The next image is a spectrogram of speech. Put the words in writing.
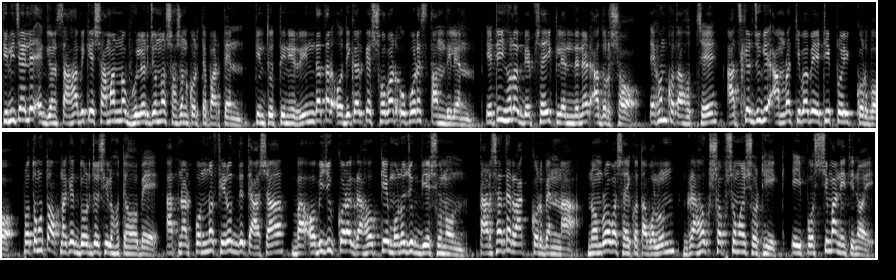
তিনি চাইলে একজন সাহাবিকে সামান্য ভুলের জন্য শাসন করতে পারতেন, কিন্তু তিনি ঋণদাতার অধিকারকে সবার উপরে স্থান দিলেন। এটি হলো ব্যবসায়িক লেনদেনের আদর্শ। এখন কথা হচ্ছে, আজকের যুগে আমরা কীভাবে এটি প্রয়োগ করব? প্রথমত আপনাকে ধৈর্যশীল হতে হবে। আপনার পণ্য ফেরত দিতে আসা বা অভিযোগ করা গ্রাহককে মনোযোগ দিয়ে শুনুন। তার সাথে রাগ করবেন না। নম্র ভাষায় কথা বলুন। গ্রাহক সবসময় সঠিক। এই পশ্চিমা নীতি নয়।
